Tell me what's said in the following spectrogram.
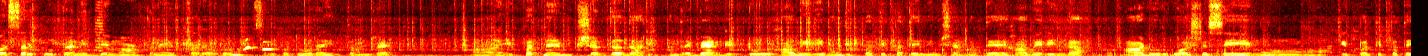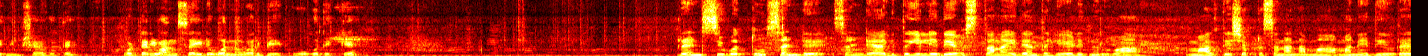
ಬಸ್ಸಲ್ಲಿ ಕೂತ್ರೆ ನಿದ್ದೆ ಮಾಡ್ತಾನೆ ಇರ್ತಾರೆ ಅವರು. ಸ್ವಲ್ಪ ದೂರ ಇತ್ತು ಅಂದರೆ. ಇಪ್ಪತ್ತನೇ ನಿಮಿಷದ ದಾರಿ. ಅಂದರೆ ಬ್ಯಾಡ್ಗಿಟ್ಟು ಹಾವೇರಿ ಒಂದು ಇಪ್ಪತ್ತು, ಇಪ್ಪತ್ತೈದು ನಿಮಿಷ. ಮತ್ತು ಹಾವೇರಿಯಿಂದ ಆಡೂರಿಗೂ ಅಷ್ಟೇ ಸೇಮ್ ಇಪ್ಪತ್ತು, ಇಪ್ಪತ್ತೈದು ನಿಮಿಷ ಆಗುತ್ತೆ. ಒಟ್ಟಲ್ಲಿ ಒಂದು ಸೈಡು ಒನ್ ಅವರ್ ಬೇಕು ಹೋಗೋದಕ್ಕೆ. ಫ್ರೆಂಡ್ಸ್ ಇವತ್ತು ಸಂಡೇ ಸಂಡೇ ಆಗಿತ್ತು. ಇಲ್ಲಿ ದೇವಸ್ಥಾನ ಇದೆ ಅಂತ ಹೇಳಿದ್ನಲ್ವಾ? ಮಾಲ್ತೇಶ ಪ್ರಸನ್ನ ನಮ್ಮ ಮನೆ ದೇವರೇ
